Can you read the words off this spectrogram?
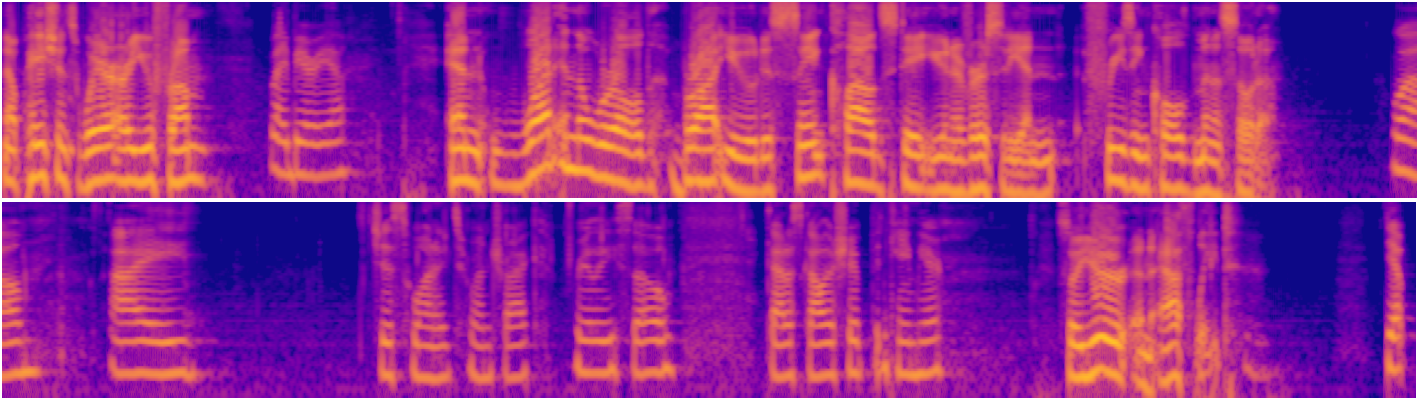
Now, Patience, where are you from? Liberia. And what in the world brought you to St. Cloud State University in freezing cold Minnesota? Well, I just wanted to run track, really. So, got a scholarship and came here. So you're an athlete. Yep.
